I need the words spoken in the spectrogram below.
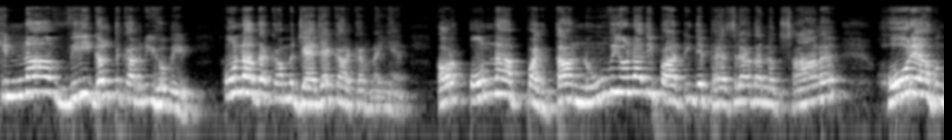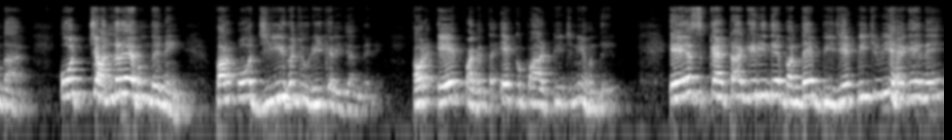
ਕਿੰਨਾ ਵੀ ਗਲਤ ਕਰ ਰਹੀ ਹੋਵੇ, ਉਹਨਾਂ ਦਾ ਕੰਮ ਜੈ ਜੈਕਾਰ ਕਰਨਾ ਹੀ ਹੈ। ਔਰ ਉਹਨਾਂ ਭਗਤਾਂ ਨੂੰ ਵੀ ਉਹਨਾਂ ਦੀ ਪਾਰਟੀ ਦੇ ਫੈਸਲਿਆਂ ਦਾ ਨੁਕਸਾਨ ਹੋ ਰਿਹਾ ਹੁੰਦਾ ਹੈ। ਉਹ ਚੱਲ ਰਹੇ ਹੁੰਦੇ ਨੇ, ਪਰ ਉਹ ਜੀ ਹਜੂਰੀ ਕਰੀ ਜਾਂਦੇ ਨੇ। ਔਰ ਇਹ ਭਗਤ ਇੱਕ ਪਾਰਟੀ 'ਚ ਨਹੀਂ ਹੁੰਦੇ। ਇਸ ਕੈਟਾਗਰੀ ਦੇ ਬੰਦੇ ਬੀਜੇਪੀ 'ਚ ਵੀ ਹੈਗੇ ਨੇ,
